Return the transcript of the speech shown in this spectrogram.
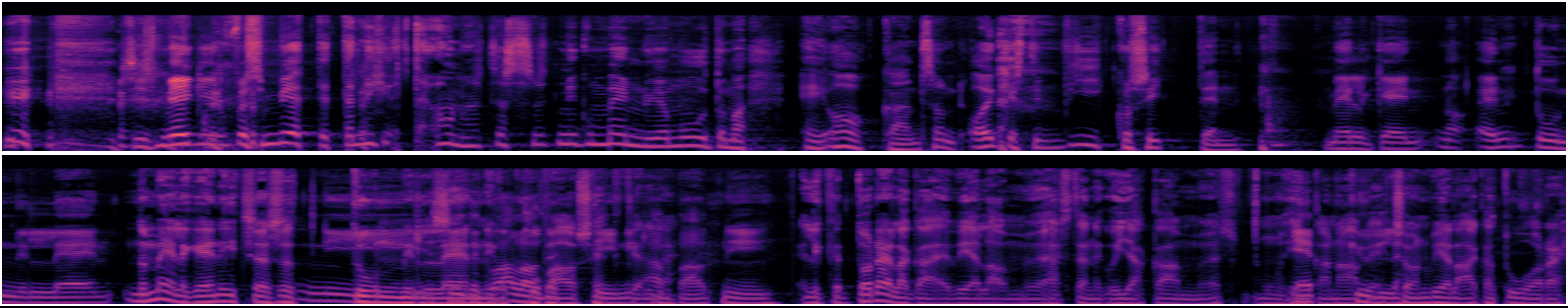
siis miekin rupesin miettimään, että, niin, että onhan tässä nyt niinku mennyt jo muutama. Ei olekaan, se on oikeasti viikko sitten melkein, no en tunnilleen. No melkein itse asiassa Niin, tunnilleen siitä, niin kuvaushetkellä. About, niin. Eli todellakaan ei vielä ole myöhäistä niin jakaa myös muihin Jep, kanaviin. kyllä. Se on vielä aika tuore.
